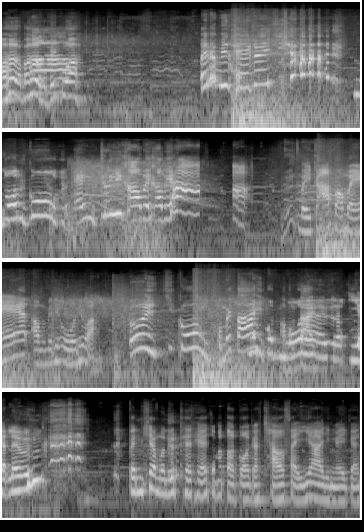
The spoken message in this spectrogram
มาเหอะมาเหอะผมไม่กลัวเฮ้ยมันมีเพลงด้วยโดนกูแองกี้เข้าไปเข้าไปฮ่าไม่กล้าฟาแมสเอามันเป็นที่โอนี่หว่าเฮ้ยขี้โกงผมไม่ตายไม่กดโม้เลยละเอียดเลยมึง เป็นแค่มนุษย์แท้ๆ จะมาต่อกรกับชาวไซย่ายังไงกัน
